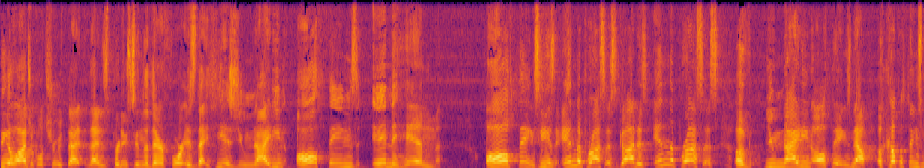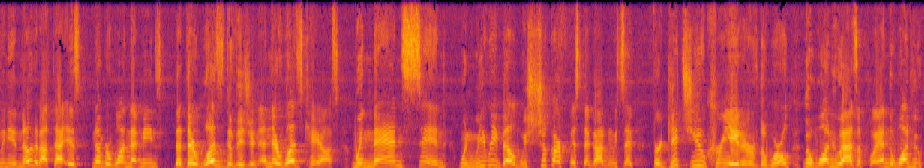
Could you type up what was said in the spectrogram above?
theological truth that, that is producing the therefore is that He is uniting all things in Him. All things. He is in the process. God is in the process of uniting all things. Now, a couple things we need to note about that is number one, that means that there was division and there was chaos. When man sinned, when we rebelled, we shook our fist at God and we said, Forget you, creator of the world, the one who has a plan, the one who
